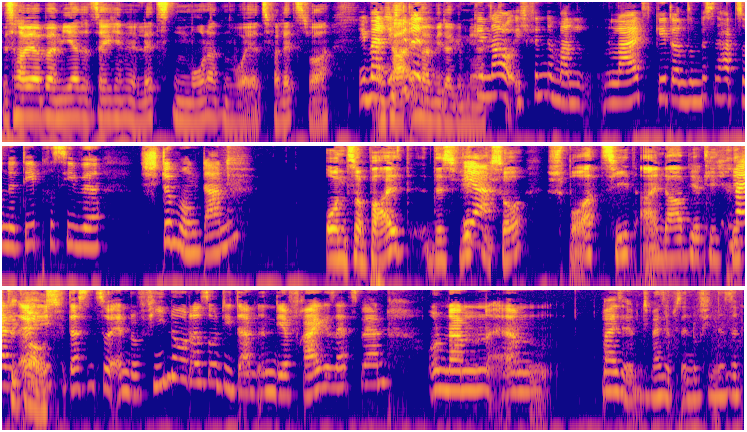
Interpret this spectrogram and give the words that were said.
das habe ich ja bei mir tatsächlich in den letzten Monaten, wo er jetzt verletzt war, Ich meine, ich finde, immer wieder gemerkt. genau, ich finde, man leidet, geht dann so ein bisschen, hat so eine depressive Stimmung dann. Und sobald das wirklich Ja. so, Sport zieht einen da wirklich Weil richtig äh, raus. ich, das sind so Endorphine oder so, die dann in dir freigesetzt werden. Und dann, ähm, weiß ich, ich weiß nicht, ob es Endorphine sind.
